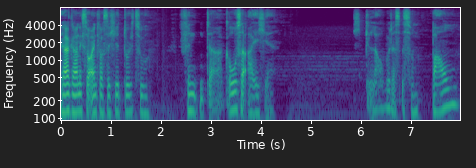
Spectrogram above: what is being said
Ja, gar nicht so einfach, sich hier durchzufinden. Da, große Eiche. Ich glaube, das ist so ein Baum,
